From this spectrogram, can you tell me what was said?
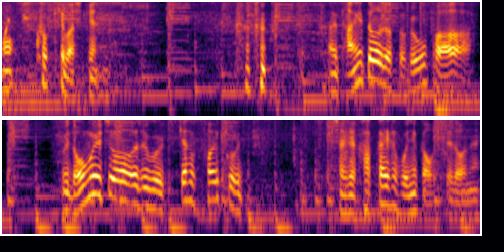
어 쿠키 맛있겠는데 아니 당이 떨어졌어 배고파 우리 너무 일찍 와가지고 계속 서 있고 저렇게 가까이서 보니까 어때 너는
